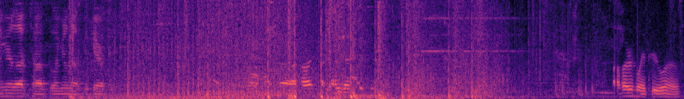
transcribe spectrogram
On your left, Taco. On your left. Be careful. Uh, I, I thought you guys it. There was only two left.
